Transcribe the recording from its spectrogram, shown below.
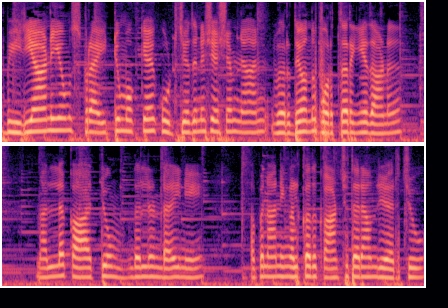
ബിരിയാണിയും സ്പ്രൈറ്റും ഒക്കെ കുടിച്ചതിന് ശേഷം ഞാൻ വെറുതെ ഒന്ന് പുറത്തിറങ്ങിയതാണ്. നല്ല കാറ്റും ഇതെല്ലാം ഉണ്ടായിനെ. അപ്പോൾ ഞാൻ നിങ്ങൾക്കത് കാണിച്ചു തരാമെന്ന് വിചാരിച്ചു.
